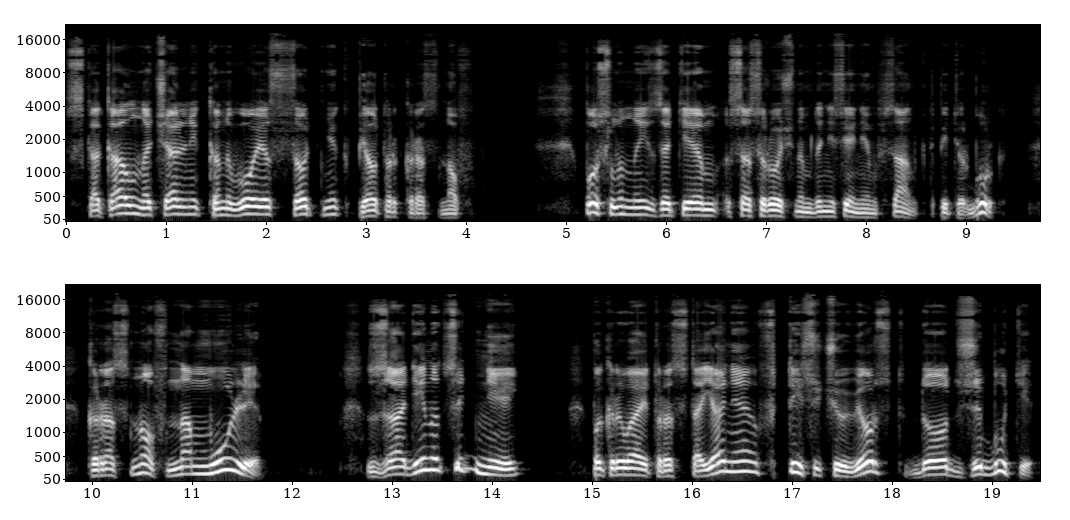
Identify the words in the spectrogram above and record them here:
скакал начальник конвоя сотник Петр Краснов. Посланный затем со срочным донесением в Санкт-Петербург, Краснов на муле за одиннадцать дней покрывает расстояние в тысячу верст до Джибути,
